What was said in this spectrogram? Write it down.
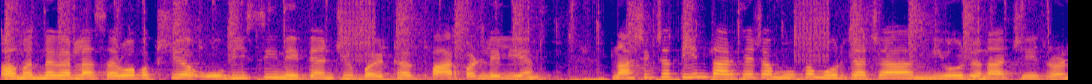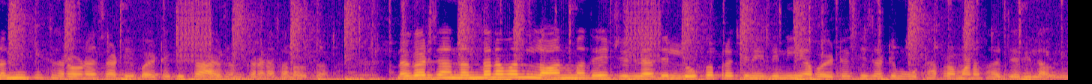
अहमदनगरला सर्वपक्षीय ओबीसी नेत्यांची बैठक पार पडलेली आहे. नाशिकच्या तीन तारखेच्या मूक मोर्चाच्या नियोजनाची रणनीती ठरवण्यासाठी बैठकीचं आयोजन करण्यात आलं होतं. नगरच्या नंदनवन लॉनमध्ये जिल्ह्यातील लोकप्रतिनिधींनी या बैठकीसाठी मोठ्या प्रमाणात हजेरी लावली.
